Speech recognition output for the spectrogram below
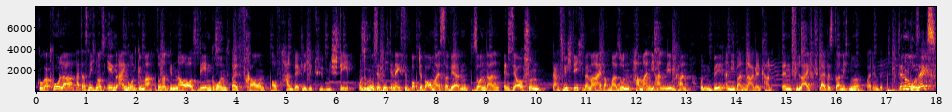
Coca-Cola hat das nicht nur aus irgendeinem Grund gemacht, sondern genau aus dem Grund, weil Frauen auf handwerkliche Typen stehen. Und du musst jetzt nicht der nächste Bob der Baumeister werden, sondern es ist ja auch schon ganz wichtig, wenn man einfach mal so einen Hammer in die Hand nehmen kann und ein Bild an die Wand nageln kann. Denn vielleicht bleibt es dann nicht nur bei dem Bild. Tipp Nummer 6,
